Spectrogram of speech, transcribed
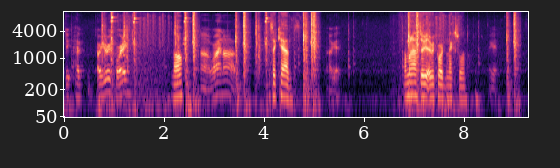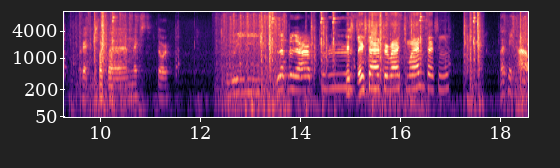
Do have? Are you recording? No? Oh, why not? Because I can't. Okay. I'm gonna have to record the next one. Okay. Okay. Fuck that. Uh, next door. Please let me out. Please. is that the right one, person? Let me out.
